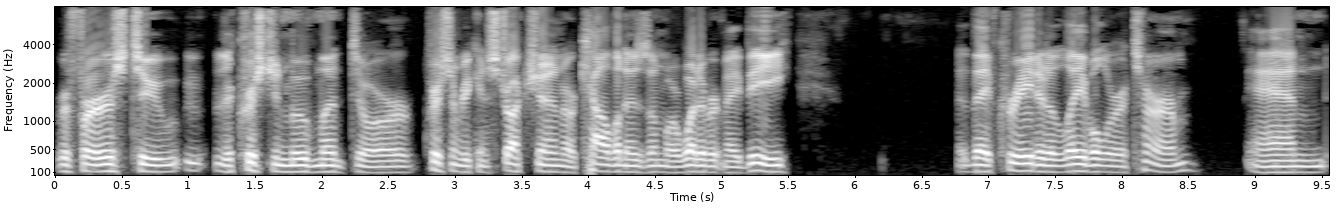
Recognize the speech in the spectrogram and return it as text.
refers to the Christian movement or Christian Reconstruction or Calvinism or whatever it may be, they've created a label or a term and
